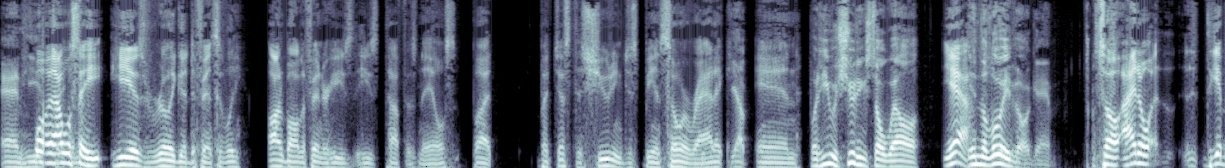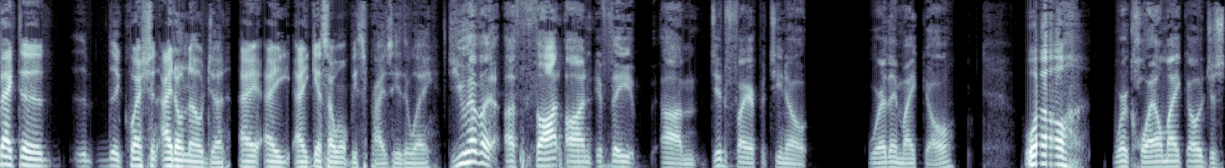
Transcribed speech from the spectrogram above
And he, well, I will say he is really good defensively. On ball defender, he's he's tough as nails. But but just the shooting, just being so erratic. Yep. And but he was shooting so well yeah, in the Louisville game. So I don't. To get back to the, the question, I don't know, Judd. I, I, I guess I won't be surprised either way. Do you have a, a thought on if they um, did fire Pitino, where they might go, Well, where Coyle might go? Just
